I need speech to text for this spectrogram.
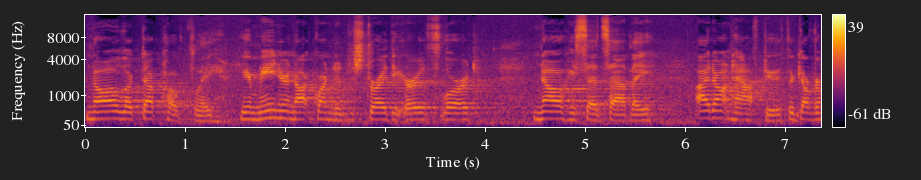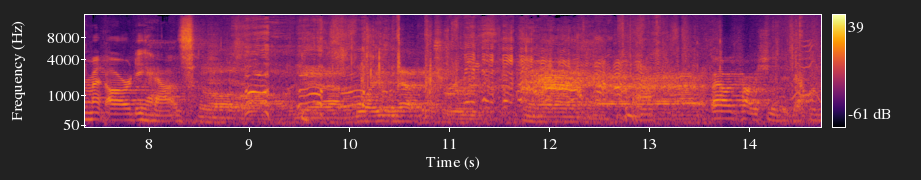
Noah looked up hopefully. You mean you're not going to destroy the earth, Lord? No, he said sadly. I don't have to. The government already has. Oh, yeah, boy, isn't that the truth? Well, we probably should do that one.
